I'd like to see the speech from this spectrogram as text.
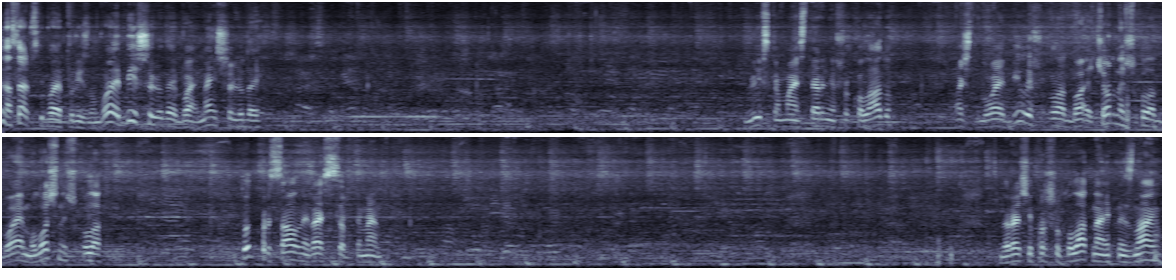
На сербській буває по-різному. Буває більше людей, буває менше людей. Львівська майстерня шоколаду. Бачите, буває білий шоколад, буває чорний шоколад, буває молочний шоколад. Тут представлений весь асортимент. До речі, про шоколад навіть не знаю.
